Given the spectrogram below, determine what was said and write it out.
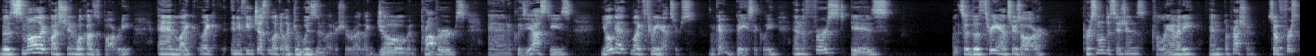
The smaller question, what causes poverty? And like like and if you just look at like the wisdom literature, right? Like Job and Proverbs and Ecclesiastes, you'll get like three answers. Okay, basically. And the first is so the three answers are personal decisions, calamity, and oppression. So first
